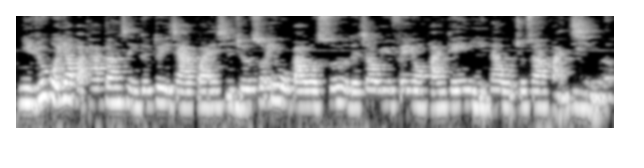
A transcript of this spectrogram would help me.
你如果要把它当成一个对价关系，就是说，哎，我把我所有的教育费用还给你，那我就算还清了。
